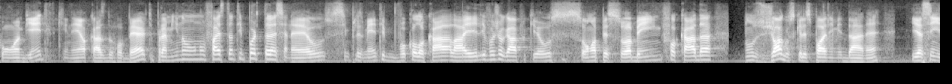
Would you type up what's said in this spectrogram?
com o ambiente, que nem é o caso do Roberto, para mim não, não faz tanta importância, né? Eu simplesmente vou colocar lá ele e vou jogar, porque eu sou uma pessoa bem focada nos jogos que eles podem me dar, né? E assim,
